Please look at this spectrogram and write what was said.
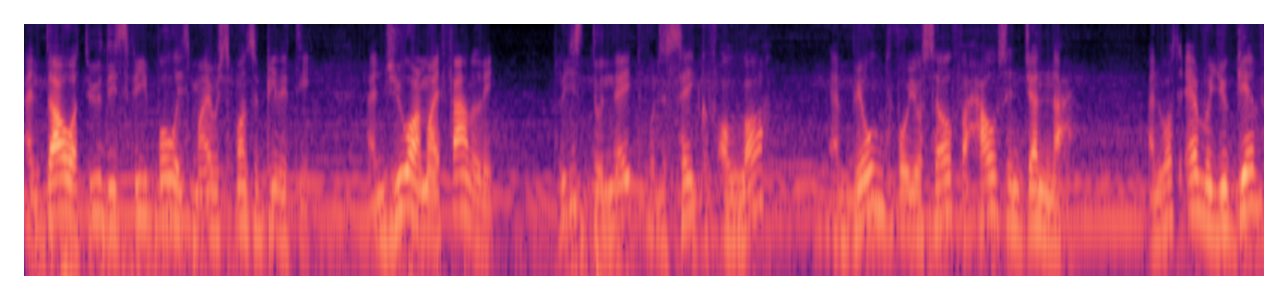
and dawah to these people is my responsibility. And you are my family. Please donate for the sake of Allah and build for yourself a house in Jannah. And whatever you give,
